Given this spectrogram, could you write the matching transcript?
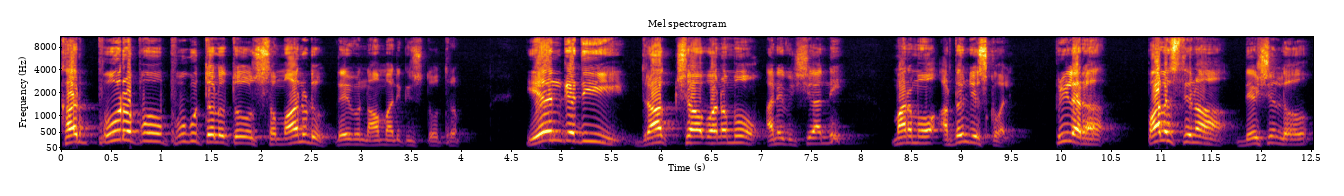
కర్పూరపు పూగుతలతో సమానుడు దేవుని నామానికి స్తోత్రం. ఏన్గది ద్రాక్షావనము అనే విషయాన్ని మనము అర్థం చేసుకోవాలి. ప్రియులరా పాలస్తీనా దేశంలో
